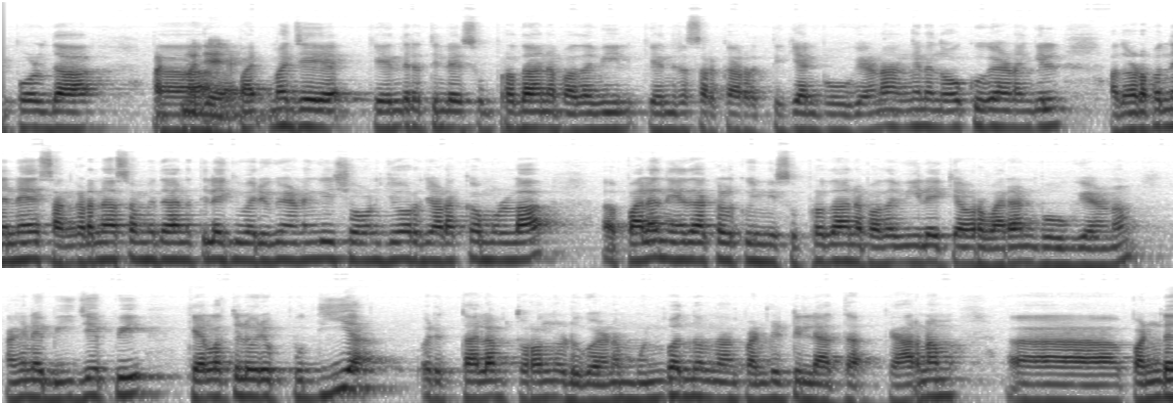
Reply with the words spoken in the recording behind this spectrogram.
ഇപ്പോൾ ദാ പത്മജയ. കേന്ദ്രത്തിന്റെ സുപ്രധാന പദവിയിൽ കേന്ദ്ര സർക്കാർ എത്തിക്കാൻ പോവുകയാണ്. അങ്ങനെ നോക്കുകയാണെങ്കിൽ അതോടൊപ്പം തന്നെ സംഘടനാ സംവിധാനത്തിലേക്ക് വരികയാണെങ്കിൽ ഷോൺ ജോർജ് അടക്കമുള്ള പല നേതാക്കൾക്കും ഇനി സുപ്രധാന പദവിയിലേക്ക് അവർ വരാൻ പോവുകയാണ്. അങ്ങനെ ബി ജെ പി കേരളത്തിൽ ഒരു പുതിയ ഒരു തലം തുറന്നിടുകയാണ്. മുൻപൊന്നും നാം കണ്ടിട്ടില്ലാത്ത. കാരണം പണ്ട്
